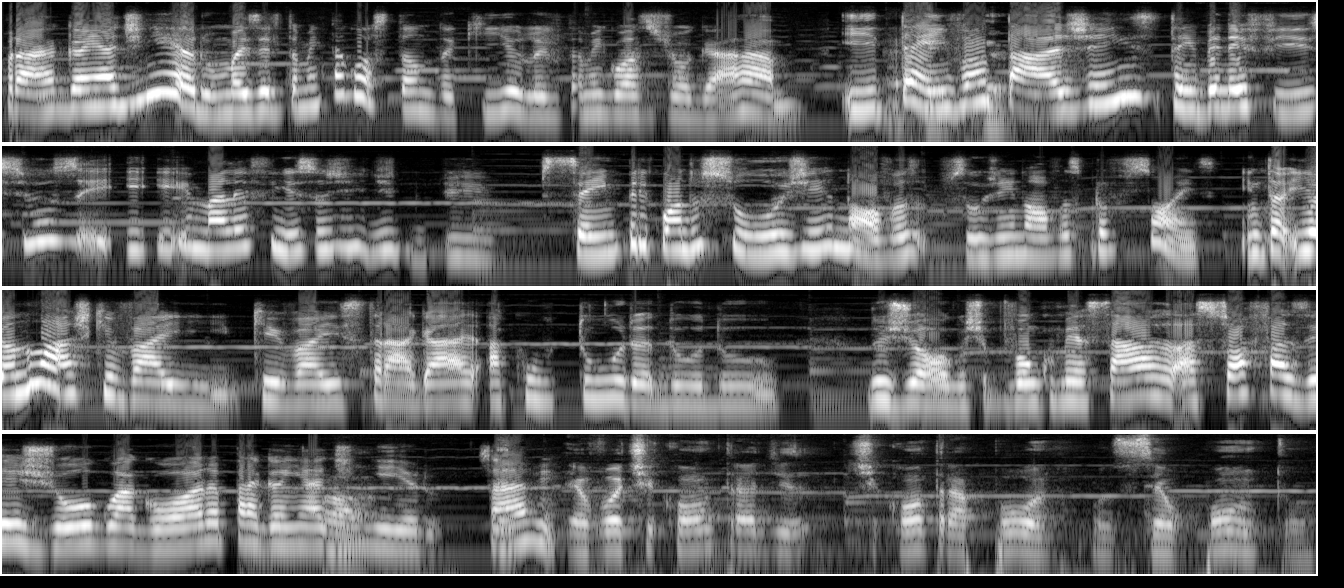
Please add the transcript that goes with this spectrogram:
para ganhar dinheiro, mas ele também tá gostando daquilo, ele também gosta de jogar. E é, tem vantagens, tem benefícios e, e, e malefícios de, de, de, sempre quando surge novas, surgem novas profissões. Então, e eu não acho que vai, que vai estragar a cultura do, do dos jogos. Tipo, vão começar a só fazer jogo agora para ganhar Ó, dinheiro, sabe? Eu, eu vou te, contra, te contrapor o seu ponto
